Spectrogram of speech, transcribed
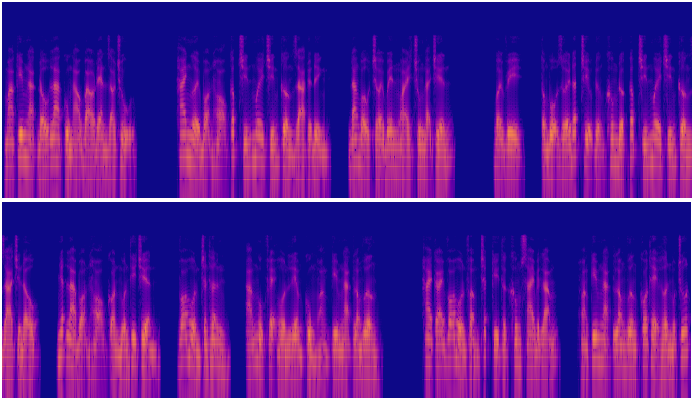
Mà kim ngạc đấu la cùng áo bào đen giáo chủ, hai người bọn họ cấp chín mươi chín cường giả tuyệt đỉnh, đang bầu trời bên ngoài trung đại chiến. Bởi vì, tổng bộ dưới đất chịu đựng không được cấp chín mươi chín cường giả chiến đấu, nhất là bọn họ còn muốn thi triển võ hồn chân thân, ám ngục vệ hồn liêm cùng hoàng kim ngạc long vương. Hai cái võ hồn phẩm chất kỳ thực không sai biệt lắm, hoàng kim ngạc long vương có thể hơn một chút,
